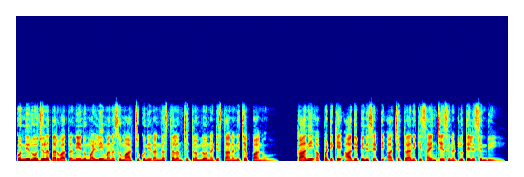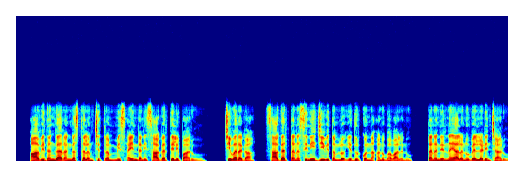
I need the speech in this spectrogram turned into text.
కొన్ని రోజుల తర్వాత నేను మళ్ళీ మనసు మార్చుకుని రంగస్థలం చిత్రంలో నటిస్తానని చెప్పాను. కానీ అప్పటికే ఆదిపినిశెట్టి ఆ చిత్రానికి సైన్ చేసినట్లు తెలిసింది. ఆ విధంగా రంగస్థలం చిత్రం మిస్ అయిందని సాగర్ తెలిపారు. చివరగా సాగర్ తన సినీ జీవితంలో ఎదుర్కొన్న అనుభవాలను తన నిర్ణయాలను వెల్లడించారు.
